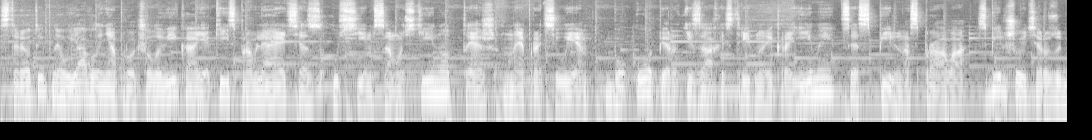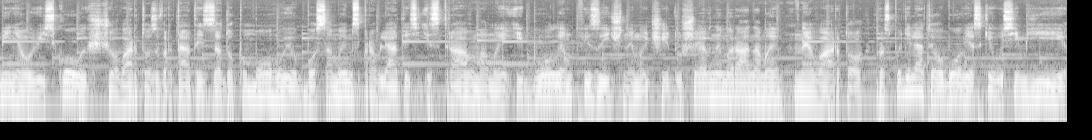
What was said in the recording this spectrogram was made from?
Стереотипне уявлення про чоловіка, який справляється з усім самостійно, теж не працює. Бо опір і захист рідної країни це спільна справа. Збільшується розуміння у військових, що варто звертатись за допомогою, бо самим справлятись із травмами і болем, фізичними чи душевними ранами не варто розподіляти обов'язки у сім'ї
